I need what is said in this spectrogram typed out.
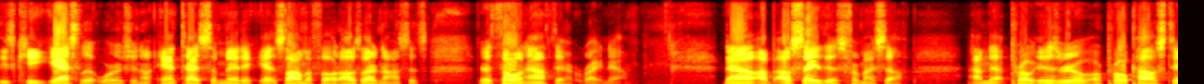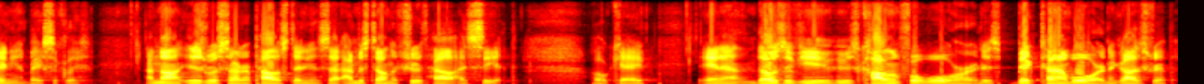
these key gaslit words, you know, anti-Semitic, Islamophobe, all this other nonsense. They're throwing out there right now. Now, I'll say this for myself: I'm not pro-Israel or pro-Palestinian. Basically, I'm not Israel side or Palestinian side. I'm just telling the truth how I see it. Okay. And uh, those of you who's calling for war, this big time war in the Gaza Strip,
